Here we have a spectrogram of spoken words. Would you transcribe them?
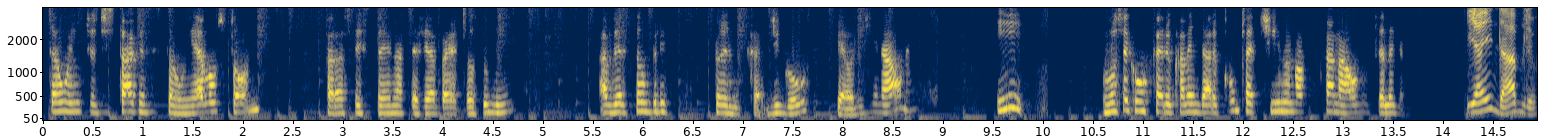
Então, entre os destaques estão Yellowstone, para ser estreia na TV aberta aos domingos, a versão britânica de Ghost, que é a original, né? E você confere o calendário completinho no nosso canal no Telegram. E a IW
